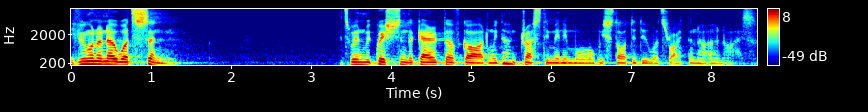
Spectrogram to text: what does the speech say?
If you want to know what's sin, it's when we question the character of God and we don't trust Him anymore, we start to do what's right in our own eyes.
